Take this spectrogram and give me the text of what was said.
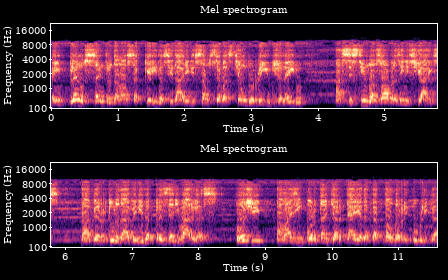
em pleno centro da nossa querida cidade de São Sebastião do Rio de Janeiro, assistindo às obras iniciais da abertura da Avenida Presidente Vargas, hoje a mais importante artéria da capital da República.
